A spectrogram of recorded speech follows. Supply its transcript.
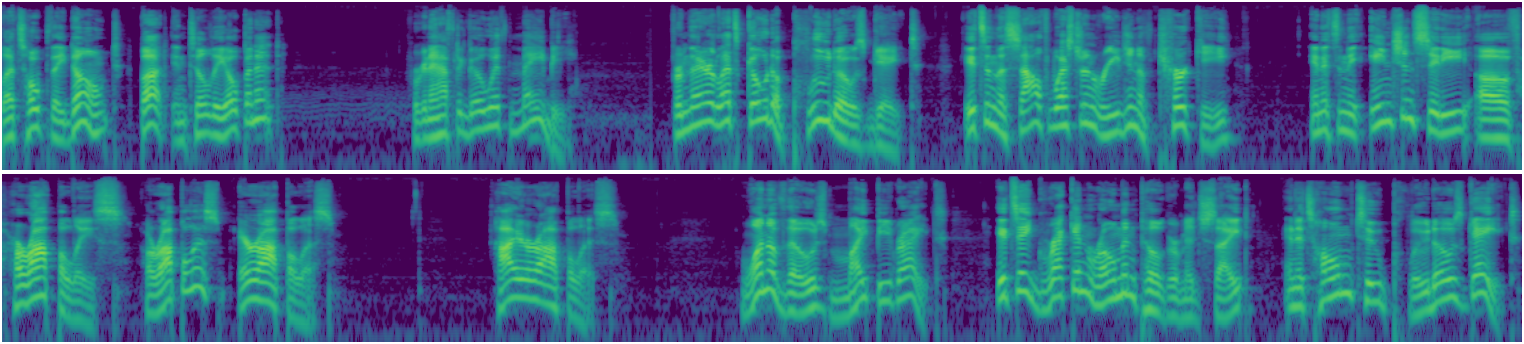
let's hope they don't, but until they open it, we're going to have to go with maybe. From there, let's go to Pluto's Gate. It's in the southwestern region of Turkey, and it's in the ancient city of Hierapolis. Hierapolis? Hierapolis. Hierapolis. One of those might be right. It's a Greco Roman pilgrimage site, and it's home to Pluto's Gate.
